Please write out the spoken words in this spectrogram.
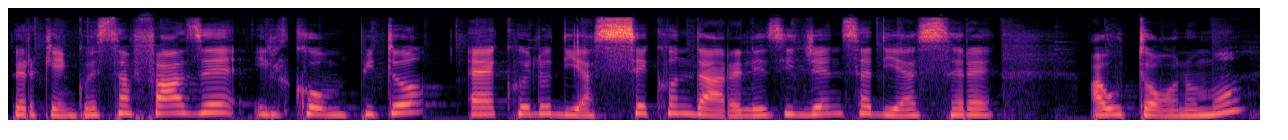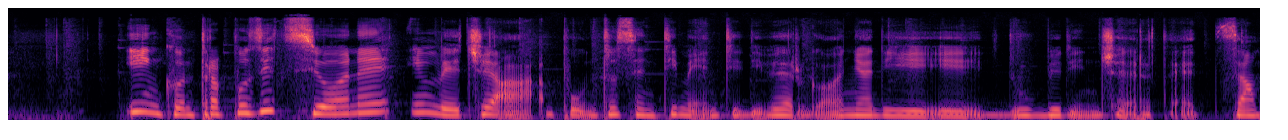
Perché in questa fase il compito è quello di assecondare l'esigenza di essere autonomo, in contrapposizione invece a appunto sentimenti di vergogna, di dubbio, di incertezza.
